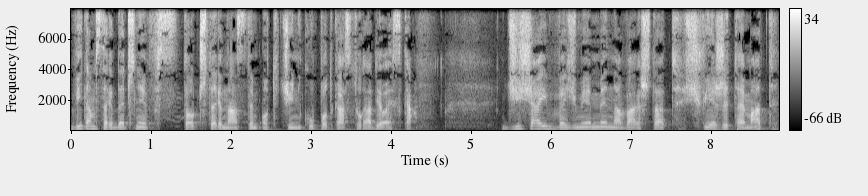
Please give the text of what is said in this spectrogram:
Witam serdecznie w 114 odcinku podcastu Radio SK. Dzisiaj weźmiemy na warsztat świeży temat,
